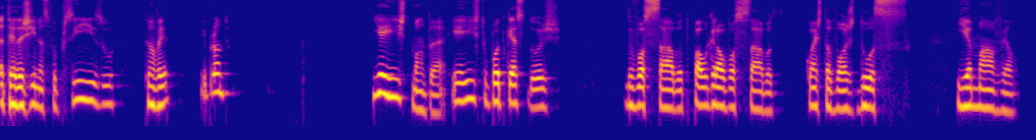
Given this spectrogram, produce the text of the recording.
até da China se for preciso. Estão a ver? E pronto. E é isto, malta. É isto o podcast de hoje. Do vosso sábado. Para alegrar o vosso sábado. Com esta voz doce e amável.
